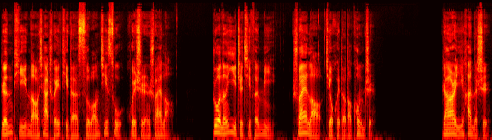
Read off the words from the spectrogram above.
人体脑下垂体的死亡激素会使人衰老，若能抑制其分泌，衰老就会得到控制。然而遗憾的是，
